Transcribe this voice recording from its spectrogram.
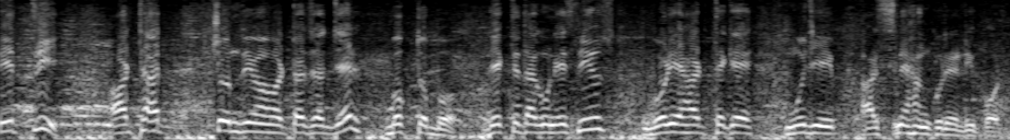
নেত্রী অর্থাৎ চন্দ্রিমা ভট্টাচার্যের বক্তব্য। দেখতে থাকুন এস নিউজ, গড়িয়াহাট থেকে মুজিব আর স্নেহাঙ্কুরের রিপোর্ট।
